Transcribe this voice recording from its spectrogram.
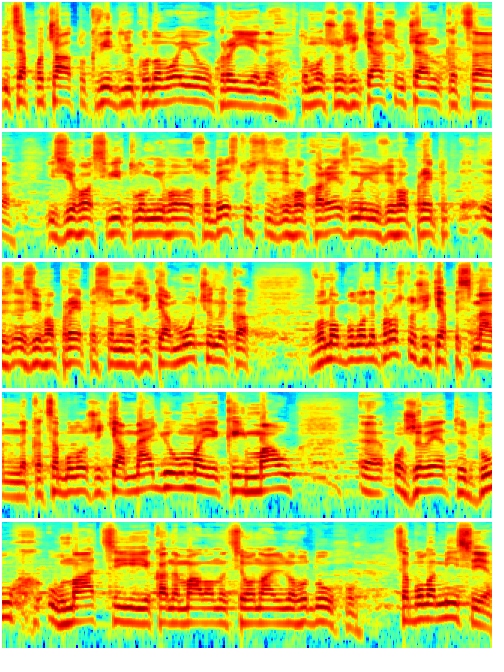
і це початок відліку нової України, тому що життя Шевченка це із його світлом, його особистості, з його харизмою, з його припи- з- його приписом на життя мученика. Воно було не просто життя письменника, це було життя медіума, який мав оживити дух у нації, яка не мала національного духу. Це була місія.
